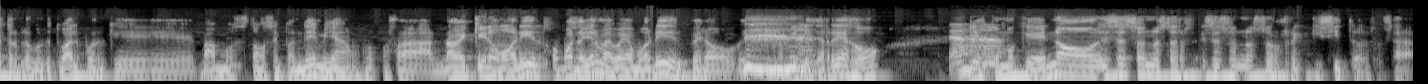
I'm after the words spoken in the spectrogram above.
otro plan virtual porque, vamos, estamos en pandemia, o sea, no me quiero morir, o bueno, yo no me voy a morir, pero es de riesgo. Y es como que, no, esos son nuestros, esos son nuestros requisitos, o sea,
